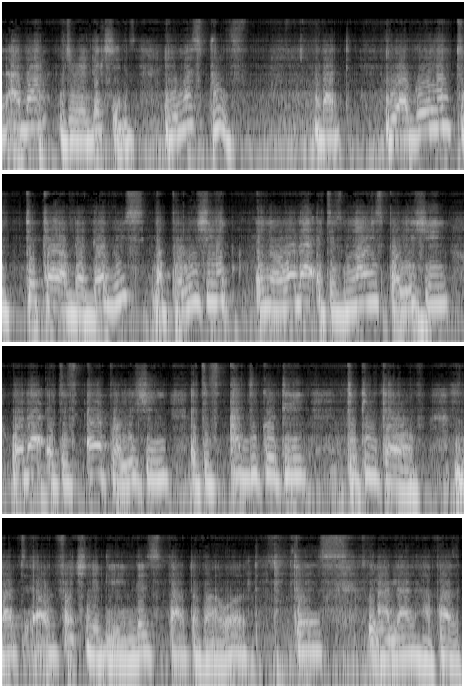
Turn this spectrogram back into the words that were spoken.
in other jurisdictions, you must prove that you are going to take care of the debris, the pollution, you know, whether it is noise pollution, whether it is air pollution, it is adequately taken care of. But uh, unfortunately, in this part of our world, things are done haphazard.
